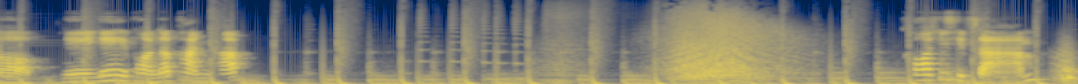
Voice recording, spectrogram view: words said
ตอบเนเน่พรณพันธ์ครับ ข้อที่ 13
